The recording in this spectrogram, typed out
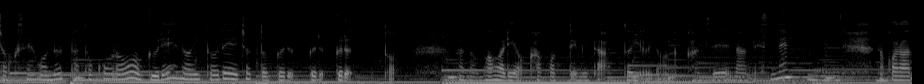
直線を縫ったところをグレーの糸でちょっとぐるぐるぐるっとあの周りを囲ってみたというような感じなんですね、うん、だから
